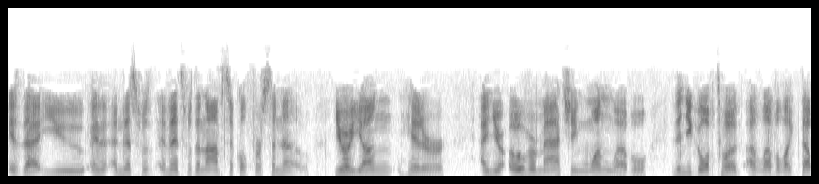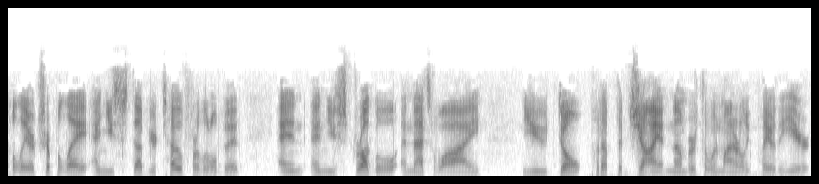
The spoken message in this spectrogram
is that you and, and this was and this was an obstacle for Sano. You're a young hitter and you're overmatching one level, and then you go up to a, a level like Double A or Triple A and you stub your toe for a little bit and and you struggle, and that's why you don't put up the giant numbers to win minor league player of the year.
